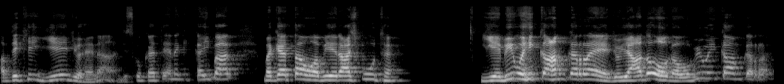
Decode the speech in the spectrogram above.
अब देखिए ये जो है ना, जिसको कहते हैं ना कि कई बार मैं कहता हूँ, अब ये राजपूत हैं, ये भी वही काम कर रहे हैं, जो यादव होगा वो भी वही काम कर रहा है।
